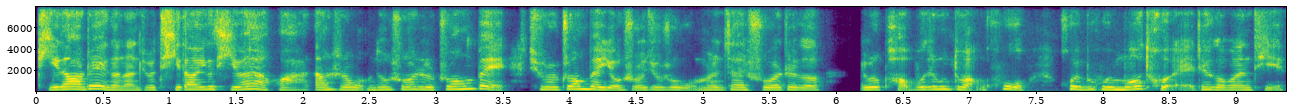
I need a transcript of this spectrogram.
提到这个呢，就提到一个题外话。当时我们都说这个装备，就是装备有时候就是我们在说这个，比如跑步这种短裤会不会磨腿这个问题。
